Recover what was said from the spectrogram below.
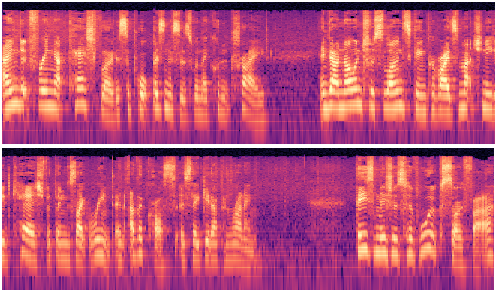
aimed at freeing up cash flow to support businesses when they couldn't trade. And our no interest loan scheme provides much needed cash for things like rent and other costs as they get up and running. These measures have worked so far.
